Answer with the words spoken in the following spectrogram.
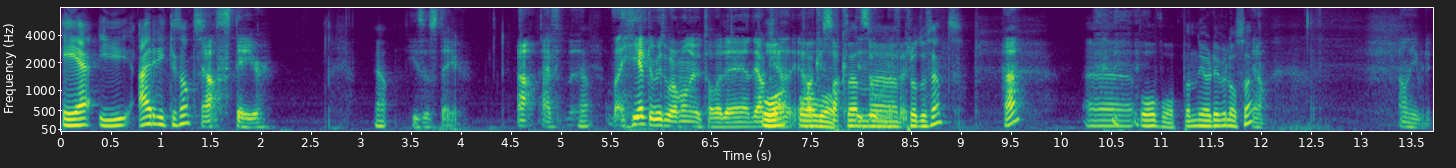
S-T-E-Y-R, ikke sant? Ja, Stayer. Ja. He's a stayer. Ja, jeg, Ja. Det er helt uvisst hvordan man uttaler det. det har Og, ikke, og våpenprodusent. Hæ? Eh, og våpen gjør de vel også? Ja. Angivelig.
